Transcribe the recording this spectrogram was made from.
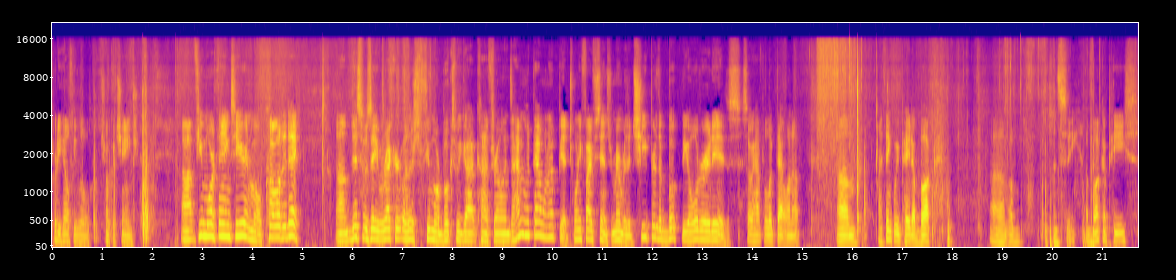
pretty healthy little chunk of change. Uh, a few more things here, and we'll call it a day. Um, this was a record. Well, there's a few more books we got kind of throw-ins. I haven't looked that one up yet. 25 cents. Remember, the cheaper the book, the older it is. So I have to look that one up. Um, I think we paid a buck um, a, let's see, a buck a piece.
